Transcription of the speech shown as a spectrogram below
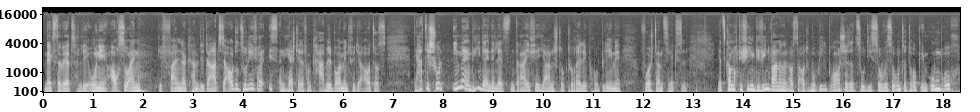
Nächster Wert, Leoni, auch so ein gefallener Kandidat. Der Autozulieferer ist ein Hersteller von Kabelbäumen für die Autos. Der hatte schon immer wieder in den letzten drei, vier Jahren strukturelle Probleme, Vorstandswechsel. Jetzt kommen noch die vielen Gewinnwarnungen aus der Automobilbranche dazu, die sowieso unter Druck im Umbruch.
